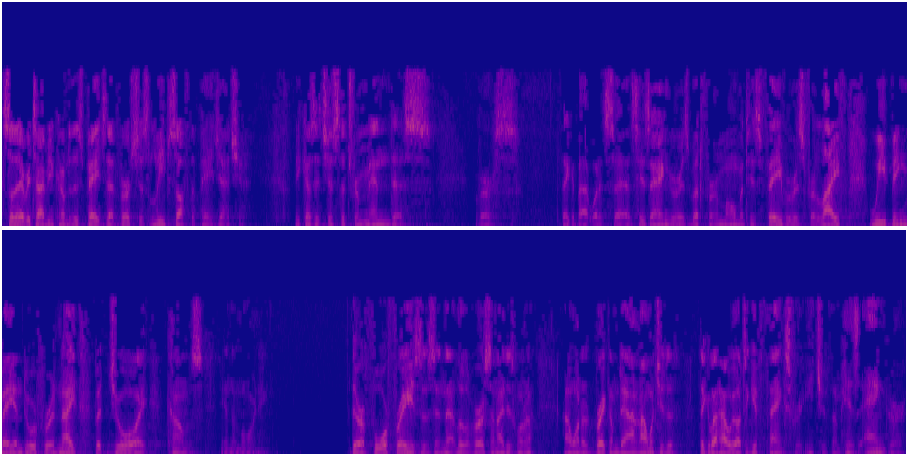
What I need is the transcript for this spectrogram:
so that every time you come to this page, that verse just leaps off the page at you. Because it's just a tremendous verse. Think about what it says. His anger is but for a moment. His favor is for life. Weeping may endure for a night, but joy comes in the morning. There are four phrases in that little verse, and I just want to, I want to break them down, and I want you to think about how we ought to give thanks for each of them. His anger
